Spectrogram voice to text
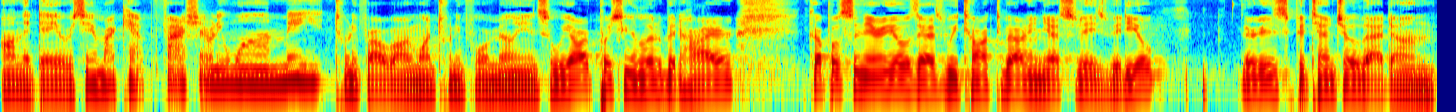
on the day. We're seeing market cap 571 million, 25 on 124 million. So we are pushing a little bit higher. A couple scenarios, as we talked about in yesterday's video, there is potential that um,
